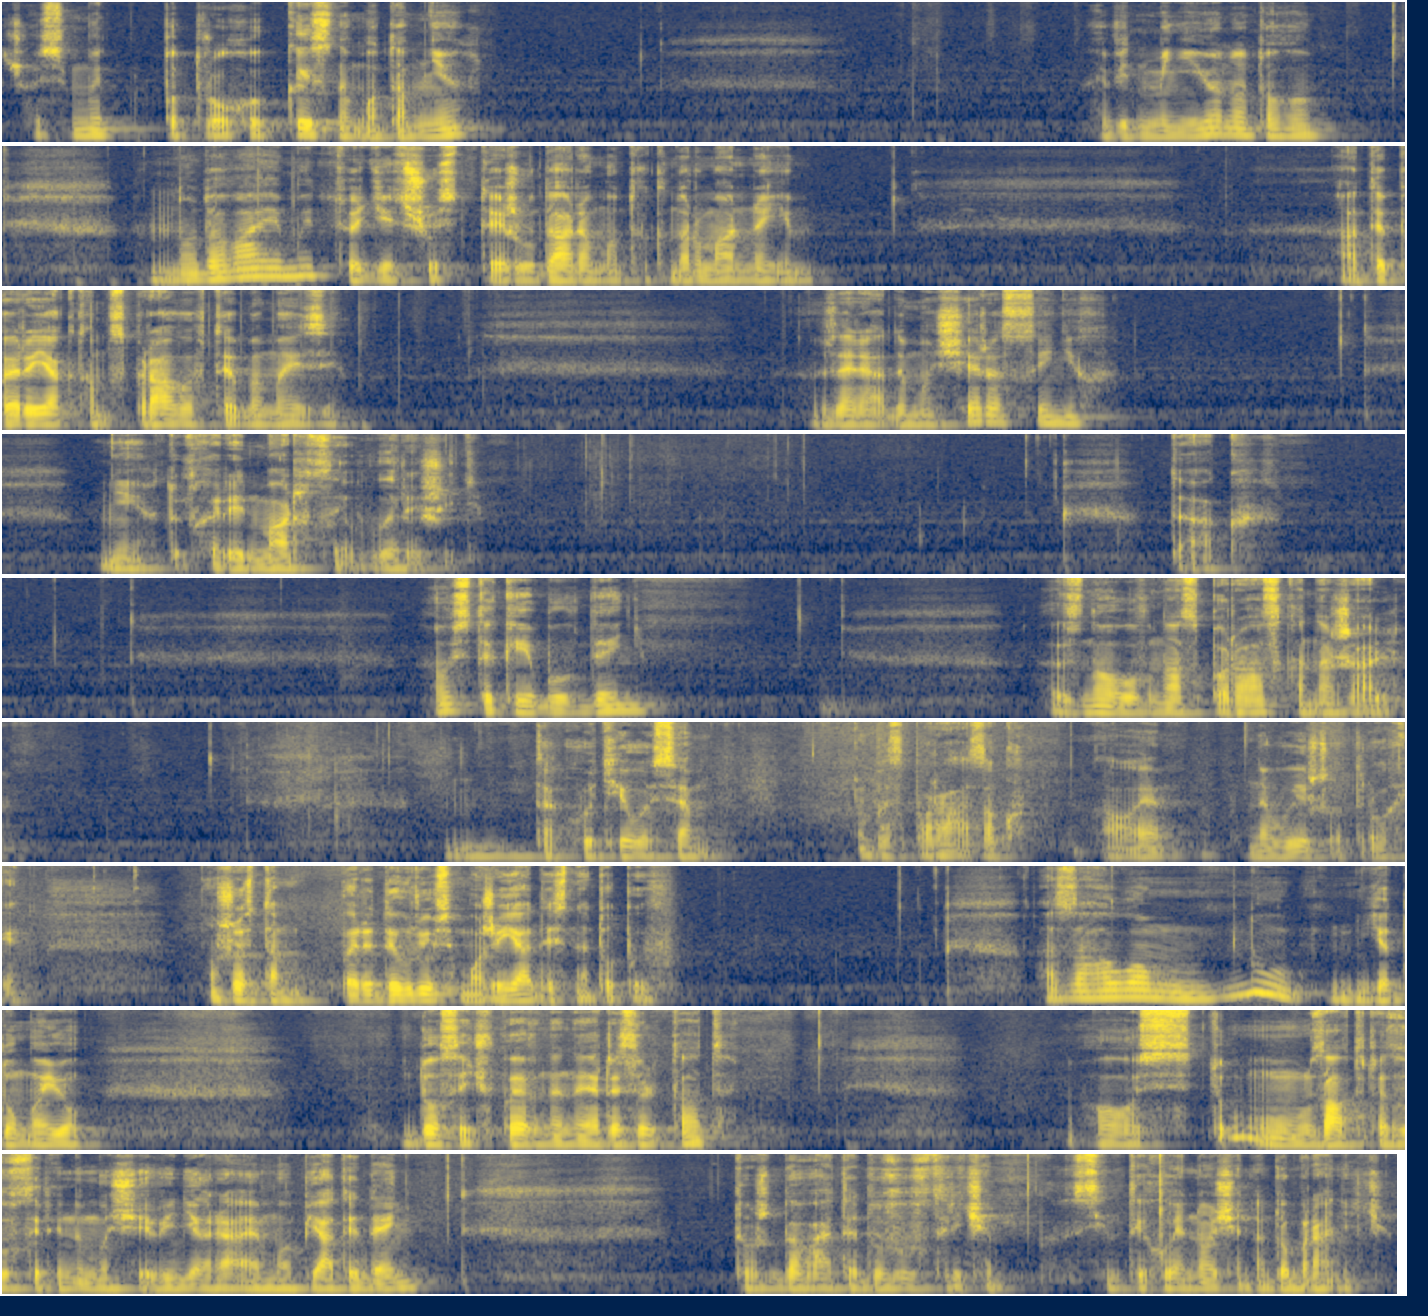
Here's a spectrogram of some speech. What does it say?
Щось ми потроху киснемо там, ні? Від міньйона того. Ну, давай ми тоді щось теж вдаримо так нормально їм. А тепер як там справи в тебе, Мезі? Зарядимо ще раз синіх. Ні, тут Харідмар все вирішить. Так. Ось такий був день. Знову в нас поразка, на жаль. Так хотілося без поразок, але не вийшло трохи. Ну, щось там передивлюсь, може я десь натопив. А загалом, ну, я думаю, досить впевнений результат. Ось, тому завтра зустрінемо ще відіграємо п'ятий день. Тож давайте до зустрічі. Всім тихої ночі на добраніч.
